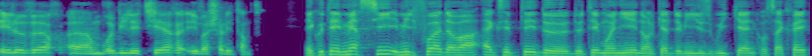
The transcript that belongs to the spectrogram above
éleveur euh, en brebis laitières et vaches allaitantes. Écoutez, merci mille fois d'avoir accepté de, de témoigner dans le cadre de Mini News Weekend consacré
